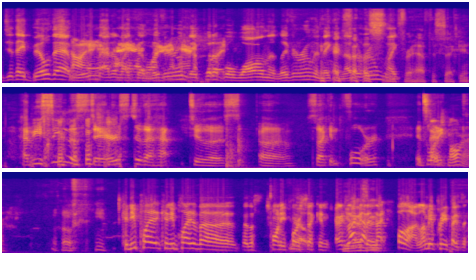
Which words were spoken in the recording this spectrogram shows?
Did they build that No, I- room out of I like had the one living and a room? They half, put up bud. a wall in the living room and make I another fell room? asleep Like, for half a second. Have you seen the stairs to the ha- to the uh, second floor? It's There's like more. Oh, Can you play? Can you play the the 24 No. second? I got a doesn't- nice. Hold on, let me preface it.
